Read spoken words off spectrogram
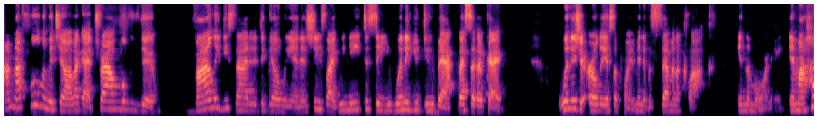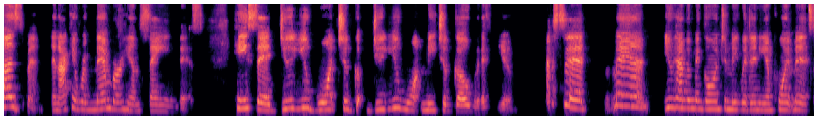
I'm not fooling with y'all. I got travel to do. Finally decided to go in, and she's like, "We need to see you. When are you due back?" I said, "Okay." When is your earliest appointment? It was seven o'clock in the morning. And my husband, and I can remember him saying this he said, "Do you want to go, do you want me to go with you?" I said, "Man, you haven't been going to me with any appointments.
